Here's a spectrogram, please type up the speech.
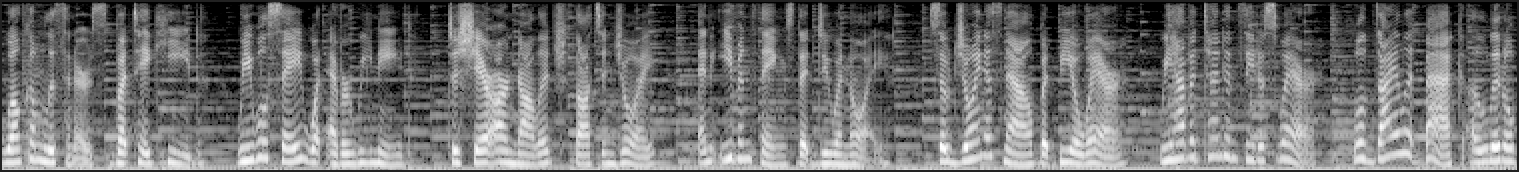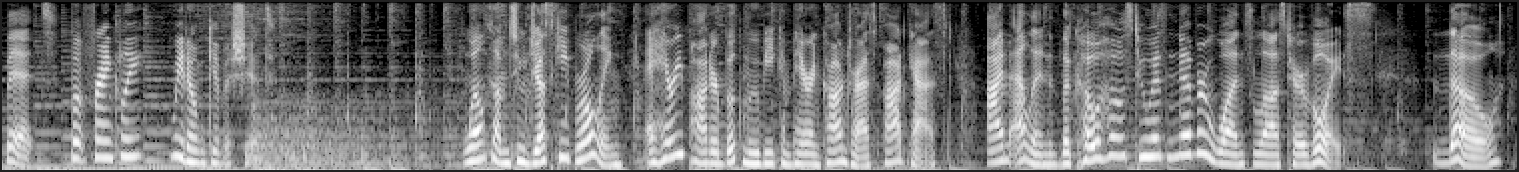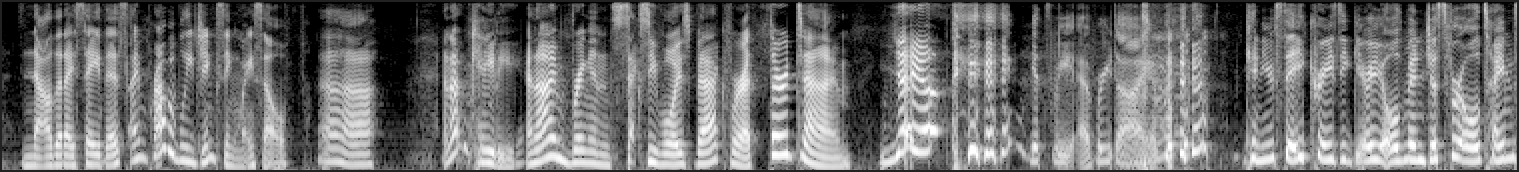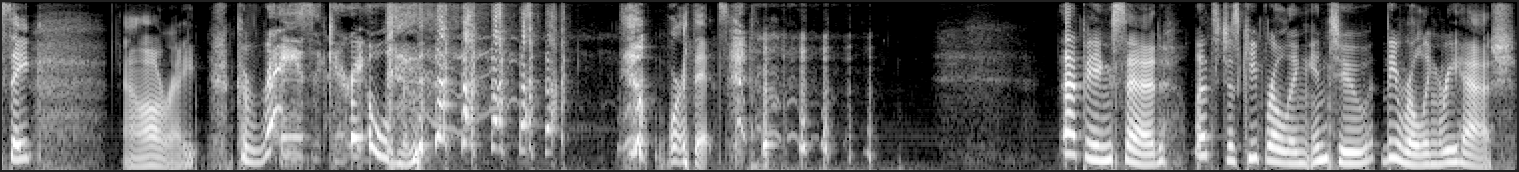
Welcome, listeners, but take heed. We will say whatever we need to share our knowledge, thoughts, and joy, and even things that do annoy. So join us now, but be aware we have a tendency to swear. We'll dial it back a little bit. But frankly, we don't give a shit. Welcome to Just Keep Rolling, a Harry Potter book movie compare and contrast podcast. I'm Ellen, the co host who has never once lost her voice. Though, now that I say this, I'm probably jinxing myself. Ah. And I'm Katie, and I'm bringing sexy voice back for a third time. Yeah! Gets me every time. Can you say crazy Gary Oldman just for old time's sake? All right. Crazy Gary Oldman. Worth it. that being said, let's just keep rolling into the rolling rehash.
